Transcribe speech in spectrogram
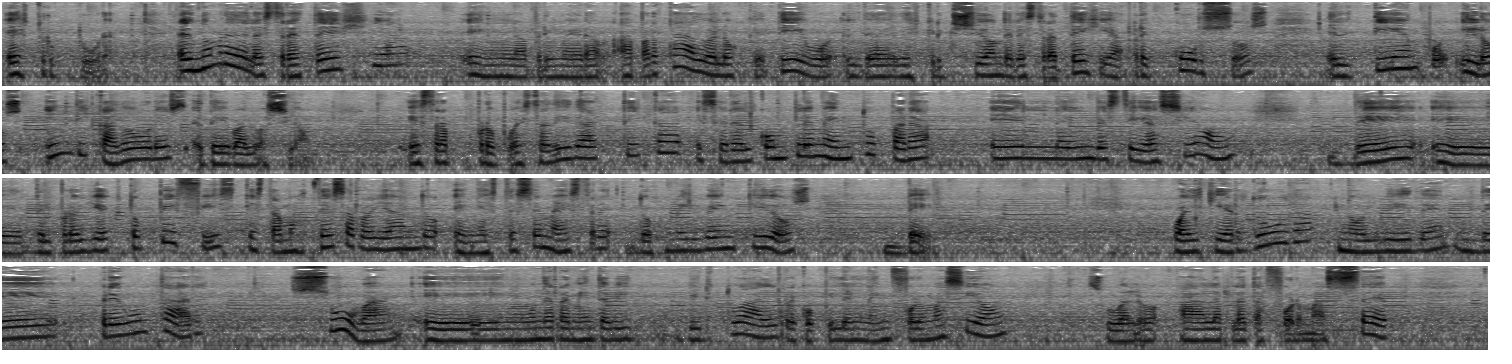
estructura. El nombre de la estrategia en la primera apartado, el objetivo, el de descripción de la estrategia, recursos, el tiempo y los indicadores de evaluación. Esta propuesta didáctica será el complemento para la investigación de, eh, del proyecto PIFIS que estamos desarrollando en este semestre 2022B. Cualquier duda, no olviden de preguntar, suban en una herramienta virtual, recopilen la información, súbanlo a la plataforma CEP.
